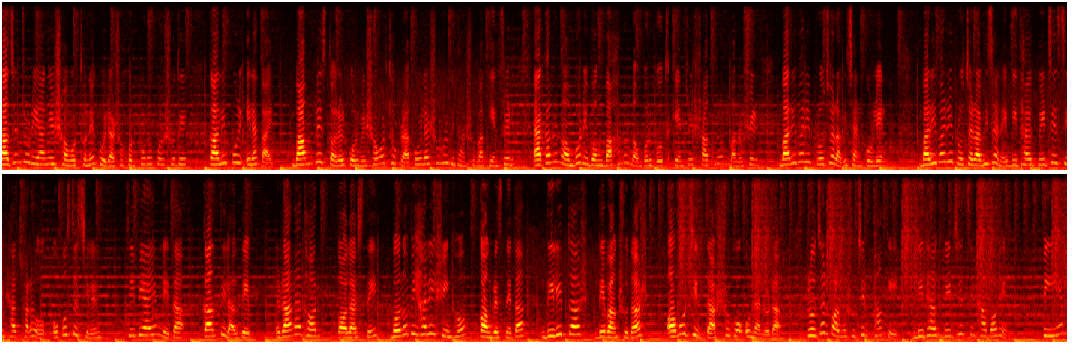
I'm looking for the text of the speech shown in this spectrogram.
রাজেন্দ্র রিয়াংয়ের সমর্থনে কৈলাসহর পুর পরিষদে কালীপুর এলাকায় বামগ্রেস দলের কর্মী সমর্থকরা কৈলাসহর বিধানসভা কেন্দ্রের একান্ন নম্বর এবং বাহান্ন নম্বর বোধ কেন্দ্রের সাধারণ মানুষের বাড়ি বাড়ি প্রচার অভিযান করলেন। বাড়ি বাড়ি প্রচার অভিযানে বিধায়ক বীরজিৎ সিনহা ছাড়াও উপস্থিত ছিলেন সিপিআইএম নেতা কান্তিলাল দেব, রানাধর, পলাশ দে, বনবিহারী সিংহ, কংগ্রেস নেতা দিলীপ দাস, দেবাংশু দাস, অমরজিৎ দাস সহ অন্যান্যরা। প্রচার কর্মসূচির ফাঁকে বিধায়ক বীরজিৎ সিনহা বলেন, পিএম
